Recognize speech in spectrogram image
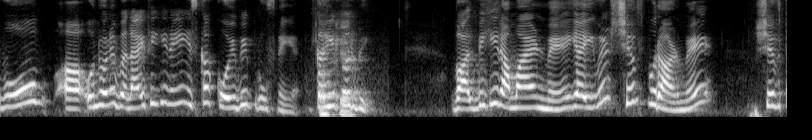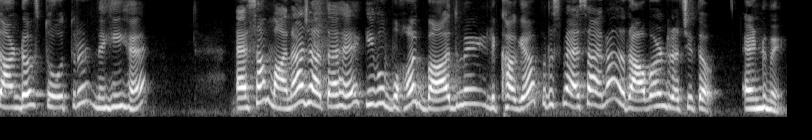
वो आ, उन्होंने बनाई थी कि नहीं इसका कोई भी प्रूफ नहीं है कहीं Okay. पर भी। वाल्मीकि रामायण में या इवन शिव पुराण में शिव तांडव स्तोत्र नहीं है। ऐसा माना जाता है कि वो बहुत बाद में लिखा गया पर उसमें ऐसा है ना रावण रचित एंड में।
